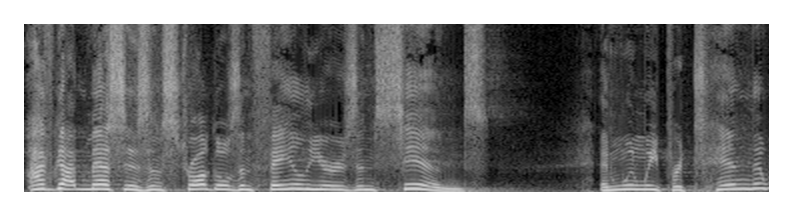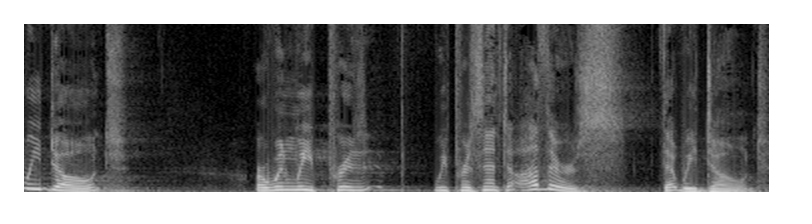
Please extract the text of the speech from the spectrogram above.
I've got messes and struggles and failures and sins. And when we pretend that we don't, or when we, pre- we present to others that we don't,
